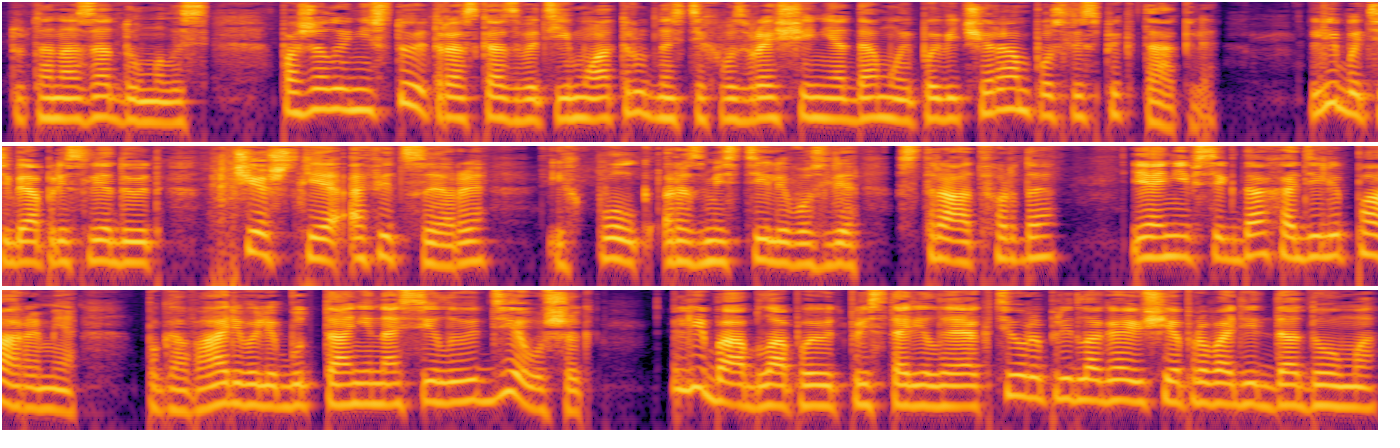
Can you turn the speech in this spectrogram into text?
Тут она задумалась. Пожалуй, не стоит рассказывать ему о трудностях возвращения домой по вечерам после спектакля. Либо тебя преследуют чешские офицеры, их полк разместили возле Стратфорда, и они всегда ходили парами, поговаривали, будто они насилуют девушек, либо облапают престарелые актеры, предлагающие проводить до дома.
